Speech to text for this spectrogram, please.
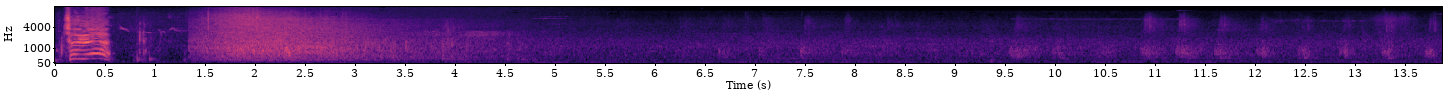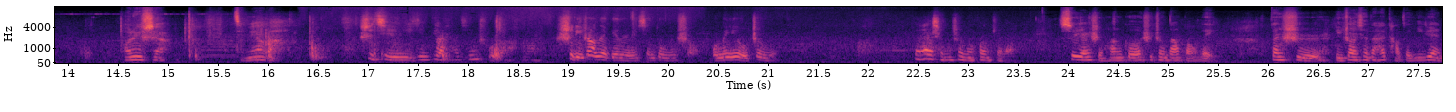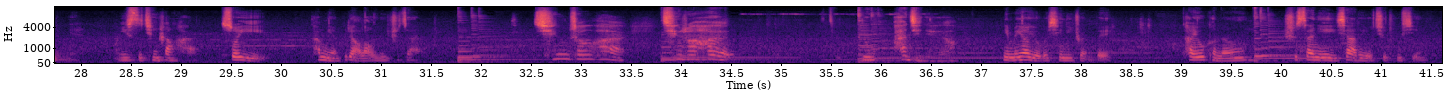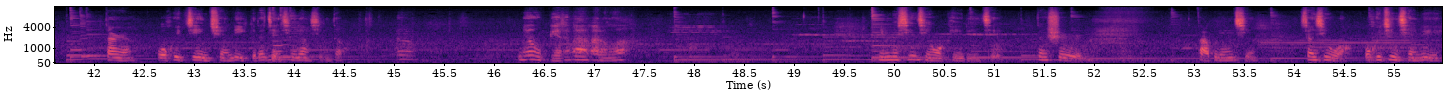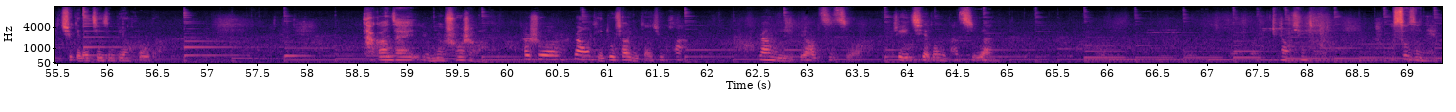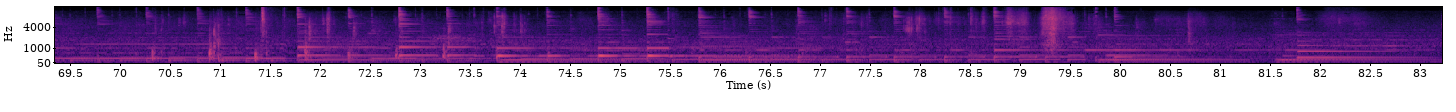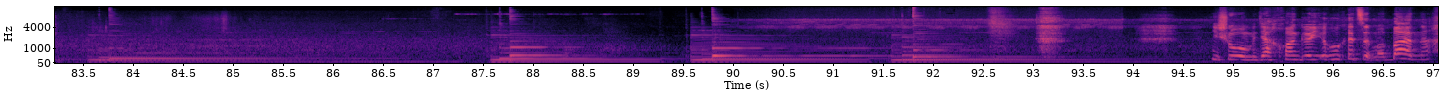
小雨。王律师，怎么样了？事情已经调查清楚了，是李壮那边的人先动的手，我们也有证人。那他什么时候能放出来？虽然沈欢哥是正当防卫，但是李壮现在还躺在医院里面，疑似轻伤害，所以他免不了牢狱之灾。轻伤害，轻伤害，能判几年呀？你们要有个心理准备，他有可能是三年以下的有期徒刑。当然，我会尽全力给他减轻量刑的。嗯，没有别的办法了吗？你们的心情我可以理解，但是法不容情，相信我，我会尽全力去给他进行辩护的。他刚才有没有说什么？他说让我给杜小雨带句话，让你不要自责，这一切都是他自愿的。让我先走，我送送你。说我们家欢哥以后可怎么办呢？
